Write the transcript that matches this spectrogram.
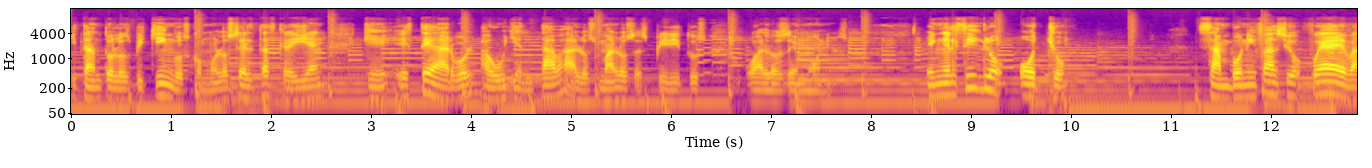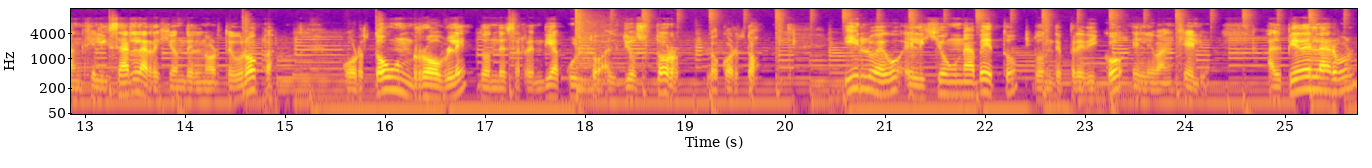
y tanto los vikingos como los celtas creían que este árbol ahuyentaba a los malos espíritus o a los demonios. En el siglo VIII, San Bonifacio fue a evangelizar la región del norte de Europa. Cortó un roble donde se rendía culto al dios Thor, lo cortó. Y luego eligió un abeto donde predicó el evangelio. Al pie del árbol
